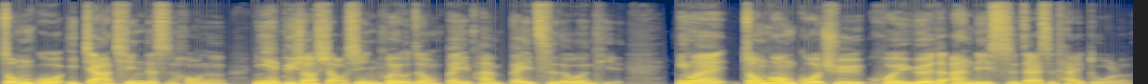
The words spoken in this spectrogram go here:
中国一家亲的时候呢，你也必须要小心会有这种背叛背刺的问题。因为中共过去毁约的案例实在是太多了，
